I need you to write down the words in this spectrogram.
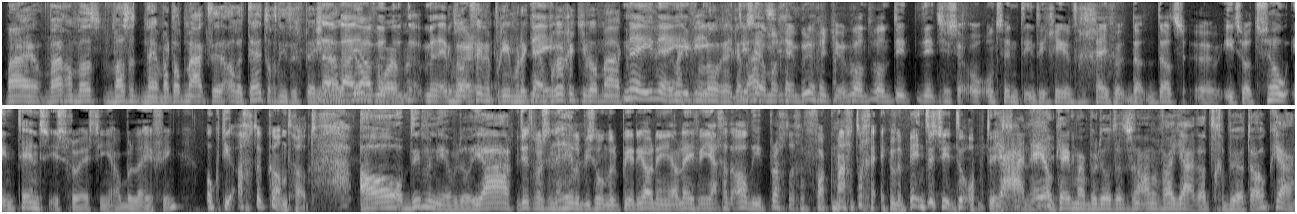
Maar waarom was, was het... Nee, maar dat maakte alle tijd toch niet een speciale nou, nou, film ja, voor me? Nee, ik maar, vind het prima dat je nee, een bruggetje wil maken. Nee, nee, ik, ik, het is helemaal geen bruggetje. Want, want dit, dit is ontzettend intrigerend gegeven... dat, dat uh, iets wat zo intens is geweest in jouw beleving... ook die achterkant had. Oh, op die manier bedoel ja. Dit was een hele bijzondere periode in jouw leven... en jij gaat al die prachtige vakmatige elementen zitten optikken. Ja, nee, oké, okay, maar bedoel, dat is een ander verhaal. Ja, dat gebeurt ook, ja.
